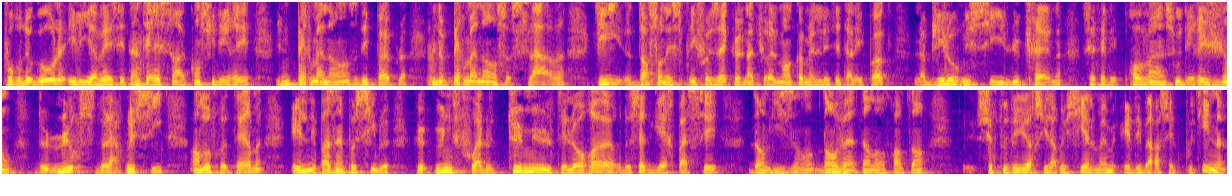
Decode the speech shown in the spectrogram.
Pour De Gaulle, il y avait, c'est intéressant à considérer, une permanence des peuples, mmh. une permanence slave, qui, dans son esprit, faisait que, naturellement, comme elle l'était à l'époque, la Biélorussie, l'Ukraine, c'était des provinces ou des régions de l'URSS, de la Russie, en d'autres termes, et il n'est pas impossible qu'une fois le tumulte et l'horreur de cette guerre passée, dans 10 ans, dans 20 ans, dans 30 ans, surtout d'ailleurs si la Russie elle-même est débarrassée de Poutine,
